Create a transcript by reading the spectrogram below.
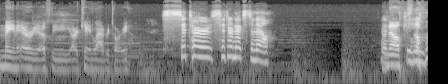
main area of the arcane laboratory. Sit her, sit her next to Nell. And And Kaheen- still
